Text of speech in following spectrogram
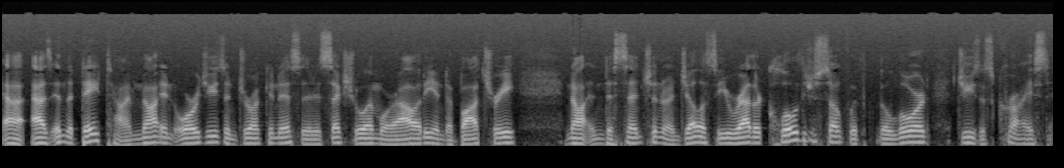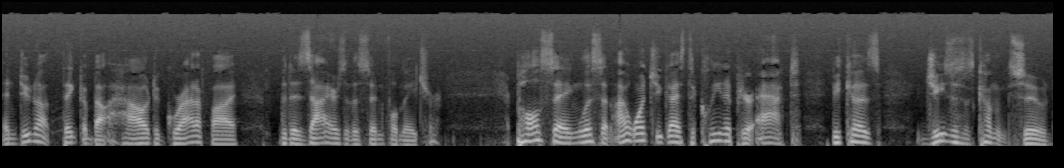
uh, as in the daytime, not in orgies and drunkenness and in sexual immorality and debauchery, not in dissension or in jealousy. Rather, clothe yourself with the Lord Jesus Christ, and do not think about how to gratify the desires of the sinful nature. Paul's saying, listen, I want you guys to clean up your act because Jesus is coming soon.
